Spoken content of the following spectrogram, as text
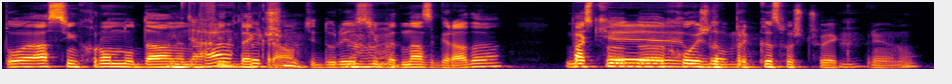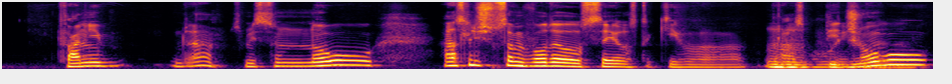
То е асинхронно даване Да, на фидбек точно. работи. Дори да си в една сграда, вместо е да ходиш да удобно. прекъсваш човека, М. примерно. Това ни, да, в смисъл много... Аз лично съм водил сейлс такива разговори. пичове, много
